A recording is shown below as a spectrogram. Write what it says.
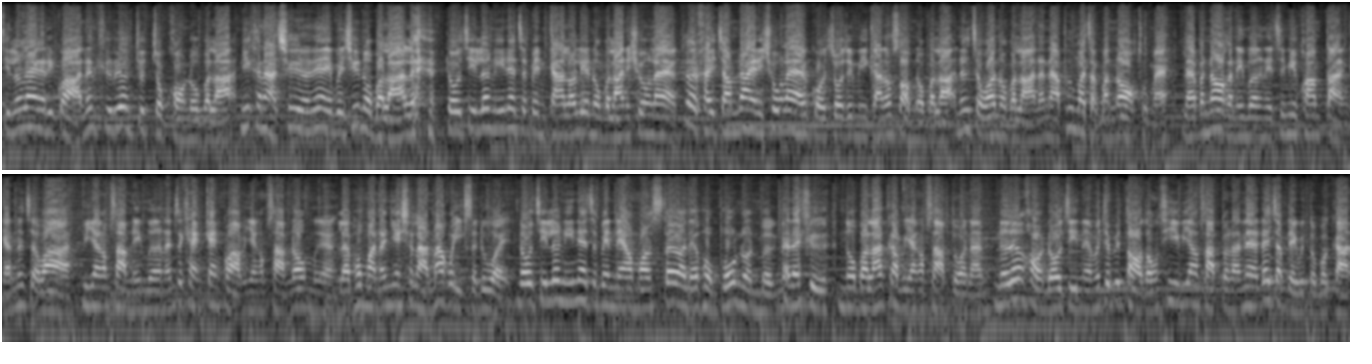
จีเรื่องแรกกันดีกว่า นั่นคือเรื่องจุดจบของโนบาระนี่ขนาดชื่อแล้วเนี่ยยังเป็นชื่อโนบาระเลย โดจีเรื่องนี้เนี่ยจะเป็นการล้อเลียนโนบาระในช่วงแรกถ้าใครจำได้ในช่วงแรกโกโจจะมีการทดสอบโนบาระ เนื่องจากว่าโนบาระนั้นนะเพิ่งมาจากบ้านนอกถูกไหมและบ้านนอกกับในเมืองเนี่ยจะมีความต่างกันเนื่องจากว่าวิญญาณคำสาปในเมืองนั้นจะแข็งแกร่งกว่าวิญญาณคำสาปนอกเมือง และพวกมันนั้นยังฉลาดมากกว่าอีกซะด้วย โดจีเรื่องนี้เนี่ยจะเป็นแนวมอนสเตอร์เนี่ยผมพวกหนวดหมึกนั่นก็คือโนบาระกับวิญญาณคำสาปตัวนั้นในเรื่องของโดจินเนี่ยมันจะไปต่อตรงที่วิญญาณคำสาปตัวนั้นเนี่ยได้จับเด็กเป็นตัวประกัน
